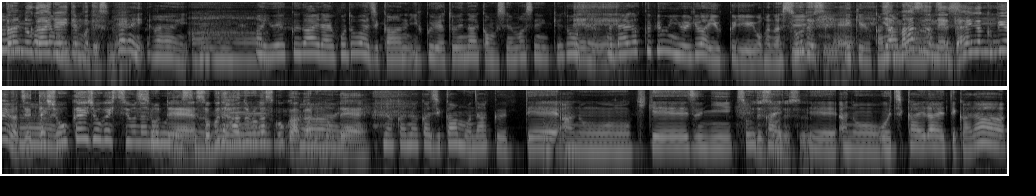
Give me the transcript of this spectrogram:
般の外来でもですね。はいまあ予約外来ほどは時間ゆっくりは取れないかもしれませんけど、大学病院よりはゆっくりお話できるかなまずね大学病院は絶対紹介状が必要なので、はい。そこでハードルがすごく上がるので、はい、なかなか時間もなくって、うん、あの聞けずにそうですそうです。えー、あのお家帰られてから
